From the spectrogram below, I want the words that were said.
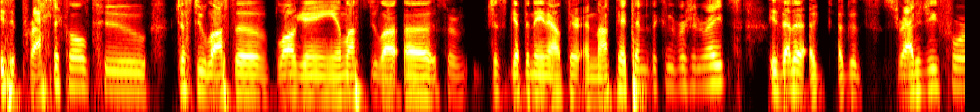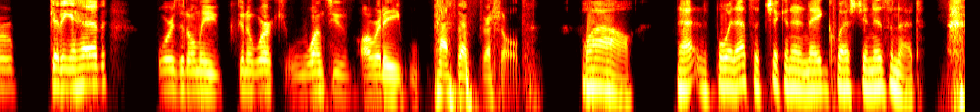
is it practical to just do lots of blogging and lots to do, uh, sort of just get the name out there and not pay attention to the conversion rates? Is that a, a good strategy for getting ahead? Or is it only going to work once you've already passed that threshold? Wow. That boy, that's a chicken and an egg question, isn't it?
